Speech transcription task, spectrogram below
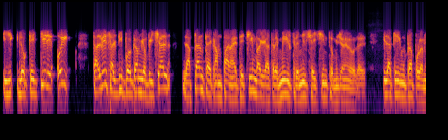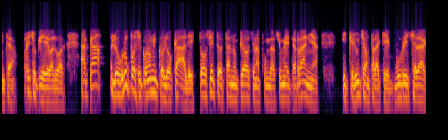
Y lo que quiere, hoy, tal vez al tipo de cambio oficial, la planta de campana de Techín vale a 3.000, 3.600 millones de dólares y la quiere comprar por la mitad. Por eso quiere evaluar. Acá los grupos económicos locales, todos estos están nucleados en la Fundación Mediterránea y que luchan para que Burri sea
